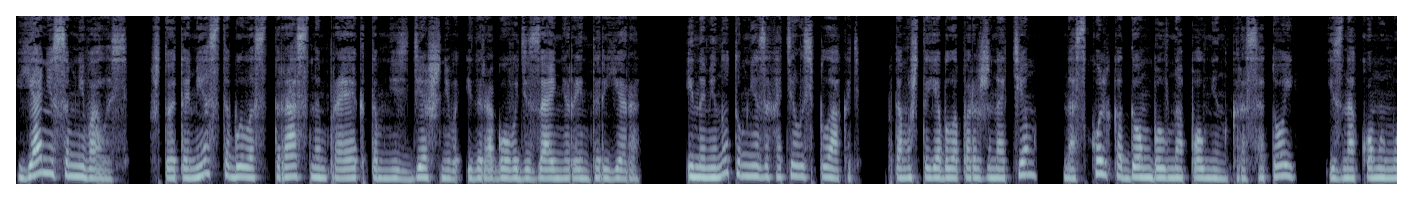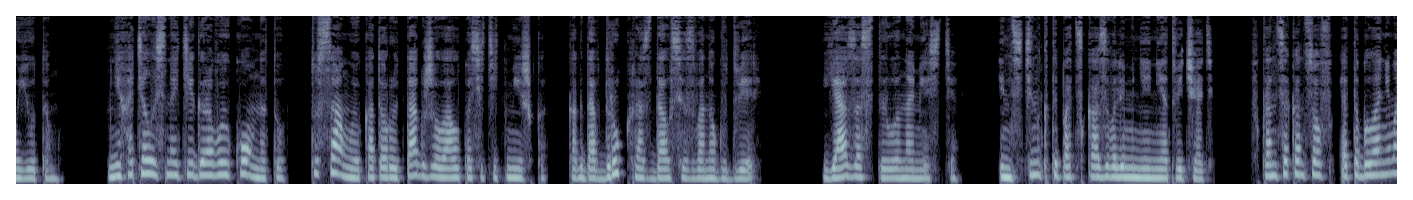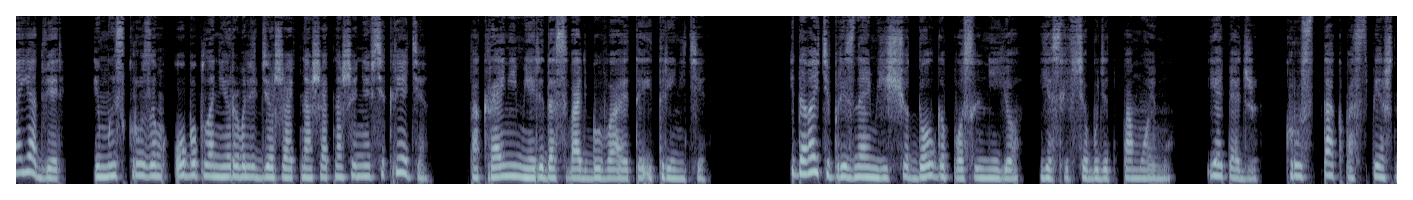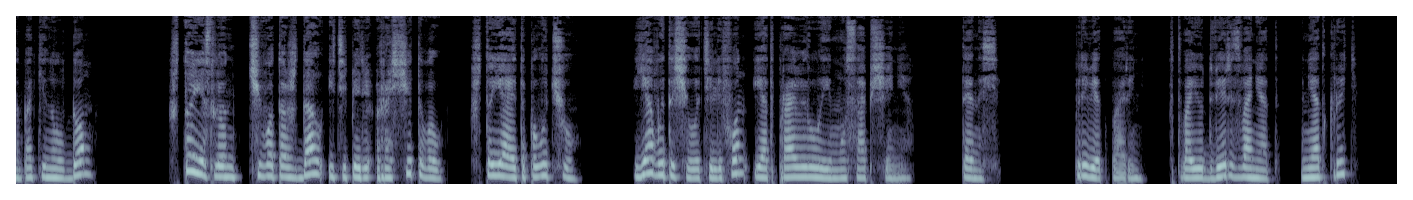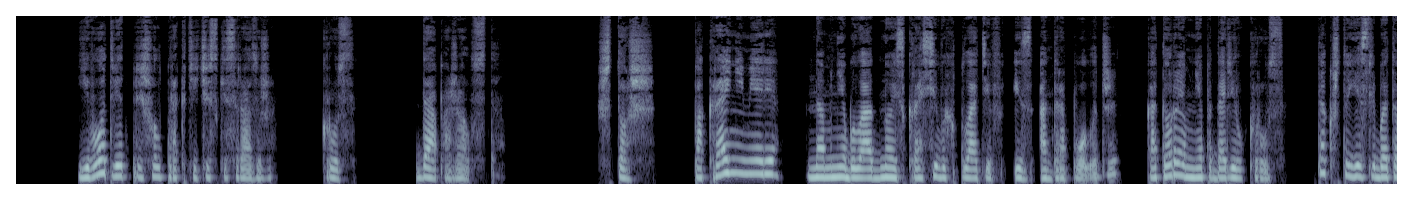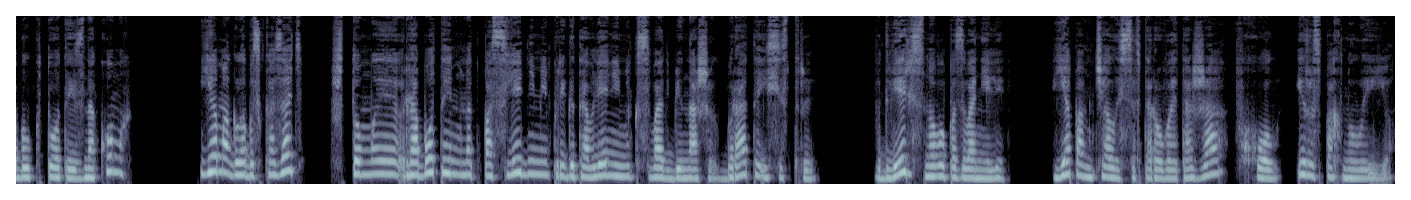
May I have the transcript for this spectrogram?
Я не сомневалась, что это место было страстным проектом нездешнего и дорогого дизайнера интерьера, и на минуту мне захотелось плакать, потому что я была поражена тем, насколько дом был наполнен красотой и знакомым уютом. Мне хотелось найти игровую комнату, ту самую, которую так желал посетить Мишка, когда вдруг раздался звонок в дверь. Я застыла на месте. Инстинкты подсказывали мне не отвечать. В конце концов, это была не моя дверь, и мы с Крузом оба планировали держать наши отношения в секрете. По крайней мере, до свадьбы Вайта и Тринити. И давайте признаем еще долго после нее, если все будет по-моему. И опять же, Круз так поспешно покинул дом. Что, если он чего-то ждал и теперь рассчитывал, что я это получу? Я вытащила телефон и отправила ему сообщение. Теннесси. «Привет, парень. В твою дверь звонят. Не открыть?» Его ответ пришел практически сразу же. «Круз. Да, пожалуйста». Что ж, по крайней мере, на мне было одно из красивых платьев из Anthropology, которое мне подарил Круз, так что если бы это был кто-то из знакомых, я могла бы сказать, что мы работаем над последними приготовлениями к свадьбе наших брата и сестры. В дверь снова позвонили, я помчалась со второго этажа в холл и распахнула ее.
